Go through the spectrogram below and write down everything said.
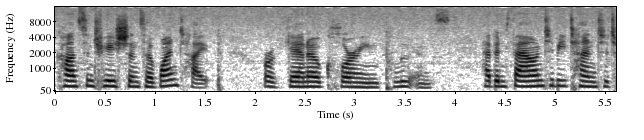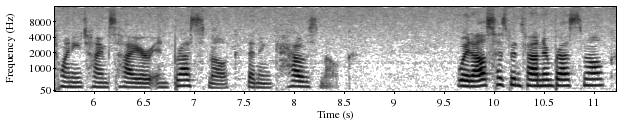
Concentrations of one type, organochlorine pollutants, have been found to be 10 to 20 times higher in breast milk than in cow's milk. What else has been found in breast milk?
